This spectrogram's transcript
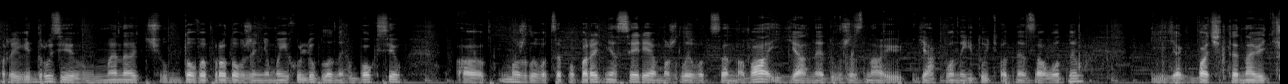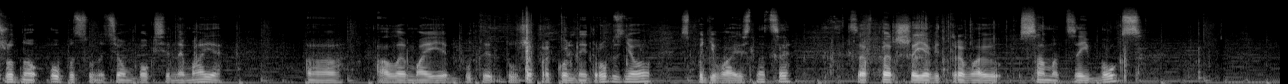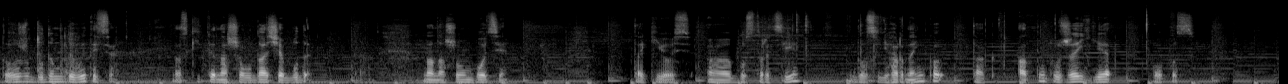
Привіт, друзі! В мене чудове продовження моїх улюблених боксів. Можливо, це попередня серія, можливо, це нова. Я не дуже знаю, як вони йдуть одне за одним. І як бачите, навіть жодного опису на цьому боксі немає. Але має бути дуже прикольний дроп з нього. Сподіваюсь на це. Це вперше я відкриваю саме цей бокс. Тож будемо дивитися, наскільки наша удача буде на нашому боці. Такі ось е, бустерці. Досить гарненько. Так, а тут вже є опис.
